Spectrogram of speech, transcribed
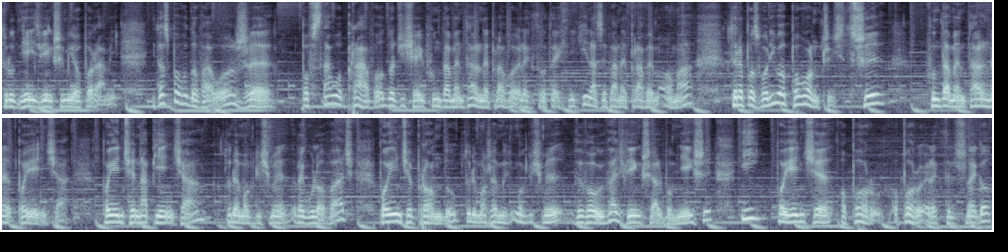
trudniej z większymi oporami. I to spowodowało, że powstało prawo, do dzisiaj fundamentalne prawo elektrotechniki, nazywane prawem OMA, które pozwoliło połączyć trzy fundamentalne pojęcia. Pojęcie napięcia, które mogliśmy regulować, pojęcie prądu, który możemy, mogliśmy wywoływać, większy albo mniejszy, i pojęcie oporu, oporu elektrycznego,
